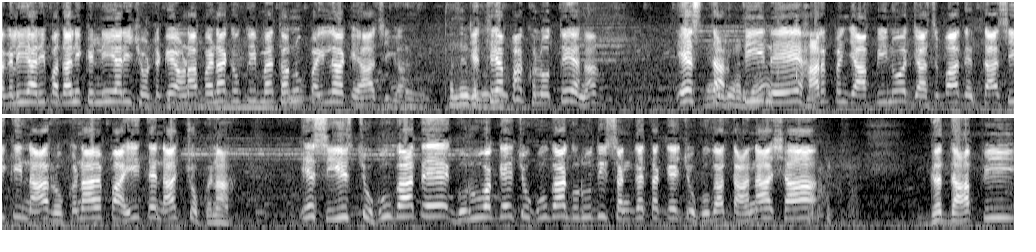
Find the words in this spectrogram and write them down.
ਅਗਲੀ ਵਾਰੀ ਪਤਾ ਨਹੀਂ ਕਿੰਨੀ ਵਾਰੀ ਛੁੱਟ ਕੇ ਆਉਣਾ ਪੈਣਾ ਕਿਉਂਕਿ ਮੈਂ ਤੁਹਾਨੂੰ ਪਹਿਲਾਂ ਕਿਹਾ ਸੀਗਾ ਜਿੱਥੇ ਆਪਾਂ ਖਲੋਤੇ ਆ ਨਾ ਇਸ ਧਰਤੀ ਨੇ ਹਰ ਪੰਜਾਬੀ ਨੂੰ ਜਜ਼ਬਾ ਦਿੱਤਾ ਸੀ ਕਿ ਨਾ ਰੁਕਣਾ ਭਾਈ ਤੇ ਨਾ ਝੁਕਣਾ। ਇਹ ਸੀਸ ਝੁਕੂਗਾ ਤੇ ਗੁਰੂ ਅੱਗੇ ਝੁਕੂਗਾ ਗੁਰੂ ਦੀ ਸੰਗਤ ਅੱਗੇ ਝੁਕੂਗਾ। ਤਾਨਾਸ਼ਾਹ ਗੱਦਾਫੀ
